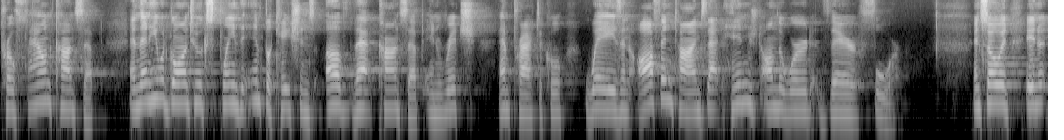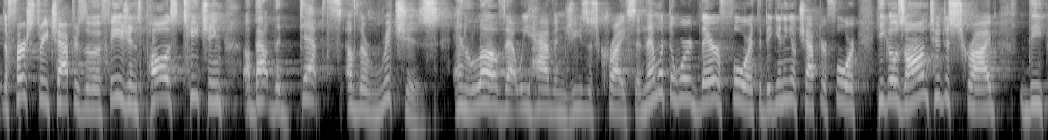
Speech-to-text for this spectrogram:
profound concept. And then he would go on to explain the implications of that concept in rich and practical ways. And oftentimes that hinged on the word therefore. And so, in, in the first three chapters of Ephesians, Paul is teaching about the depths of the riches and love that we have in Jesus Christ. And then, with the word therefore at the beginning of chapter four, he goes on to describe the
